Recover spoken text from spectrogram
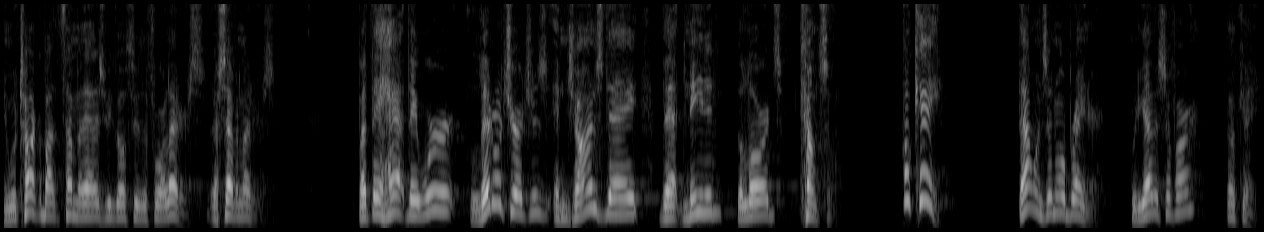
And we'll talk about some of that as we go through the four letters, or seven letters. But they, had, they were literal churches in John's day that needed the Lord's counsel. Okay, that one's a no brainer. We together so far? Okay.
